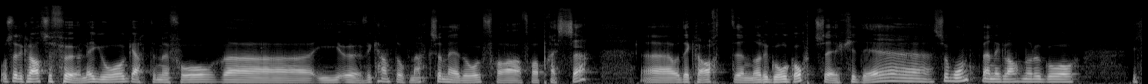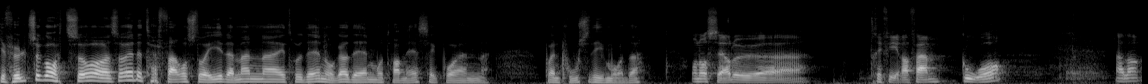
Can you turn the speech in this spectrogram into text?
Og så er det klart, så føler jeg òg at vi får i overkant oppmerksomhet òg fra, fra presse. Uh, og det er klart, når det går godt, så er ikke det så vondt. Men det er klart, når det går ikke fullt så godt, så, så er det tøffere å stå i det. Men uh, jeg tror det er noe av det en må ta med seg på en, på en positiv måte. Og nå ser du tre, fire, fem gode år, eller?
